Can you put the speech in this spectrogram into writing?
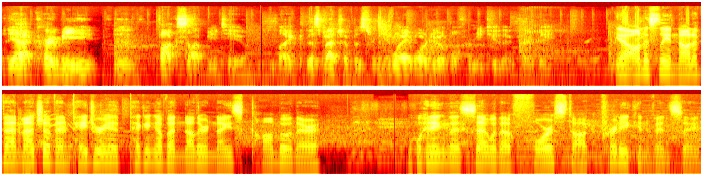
Yeah, Kirby fucks up Mewtwo. Like this matchup is way more doable for Mewtwo than Kirby. Yeah, honestly, not a bad matchup, and Patriot picking up another nice combo there. Winning the set with a four stock, pretty convincing.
